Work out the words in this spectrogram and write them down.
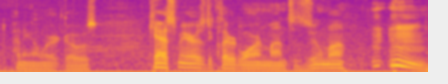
depending on where it goes. Casimir has declared war on Montezuma.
